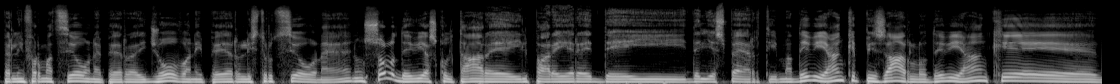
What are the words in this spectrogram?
per l'informazione, per i giovani, per l'istruzione, non solo devi ascoltare il parere dei, degli esperti, ma devi anche pesarlo, devi anche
